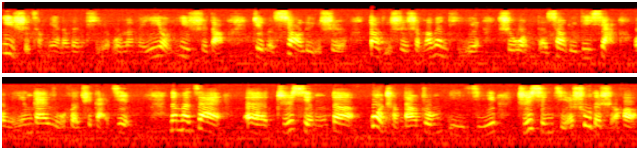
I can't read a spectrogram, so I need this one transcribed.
意识层面的问题，我们没有意识到这个效率是到底是什么问题使我们的效率低下，我们应该如何去改进？那么在呃执行的过程当中，以及执行结束的时候，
